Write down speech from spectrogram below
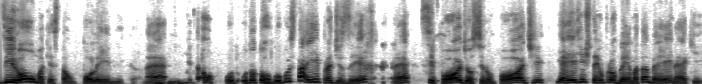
virou uma questão polêmica, né? Uhum. Então, o, o Dr. Google está aí para dizer, né, se pode ou se não pode. E aí a gente tem o problema também, né, que,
